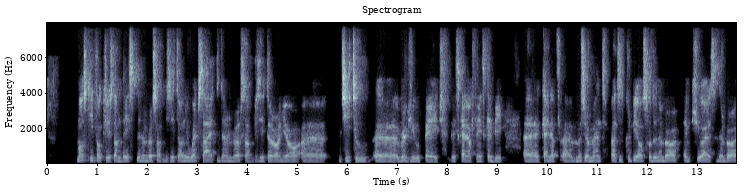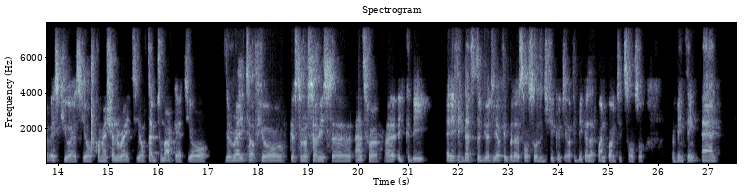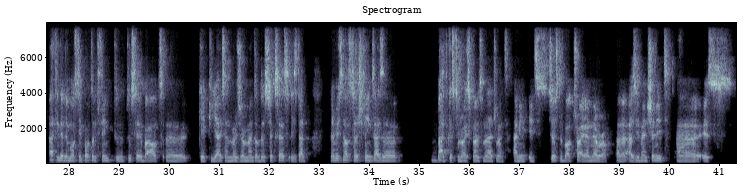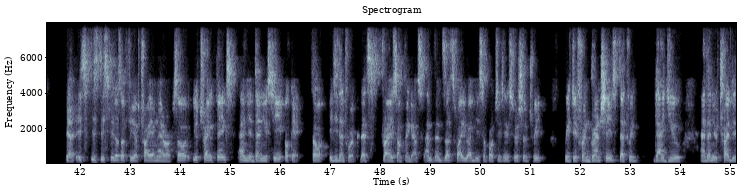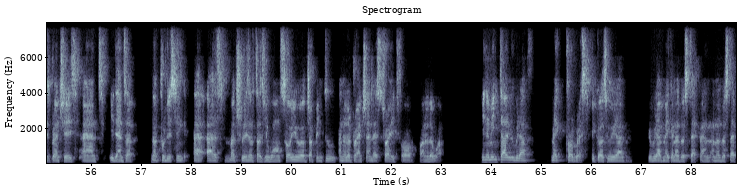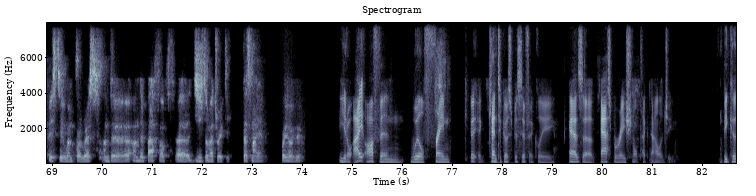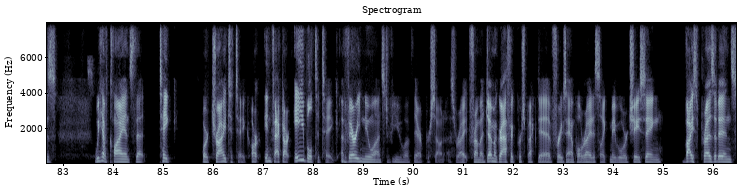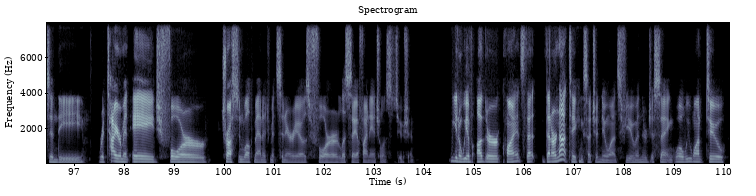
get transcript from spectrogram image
mostly focused on this: the numbers of visitors on your website, the numbers of visitors on your uh, G2 uh, review page. This kind of things can be uh, kind of uh, measurement, but it could be also the number of MQS, the number of SQS, your conversion rate, your time to market, your the rate of your customer service uh, answer. Uh, it could be anything. That's the beauty of it, but that's also the difficulty of it because at one point it's also a big thing. And I think that the most important thing to, to say about uh, KPIs and measurement of the success is that there is no such things as a bad customer experience management. I mean, it's just about trial and error. Uh, as you mentioned it, uh, it's yeah, it's it's this philosophy of try and error. So you're trying things, and you, then you see, okay, so it didn't work. Let's try something else, and, and that's why you have this opportunity solution tree with different branches that will guide you, and then you try these branches, and it ends up not producing uh, as much result as you want. So you are jumping to another branch, and let's try it for, for another one. In the meantime, you will have make progress because we have we will have make another step and another step is still one progress on the on the path of uh, digital maturity that's my point of view you know i often will frame uh, uh, kentico specifically as a aspirational technology because we have clients that take or try to take, or in fact are able to take a very nuanced view of their personas, right? From a demographic perspective, for example, right? It's like maybe we're chasing vice presidents in the retirement age for trust and wealth management scenarios for let's say a financial institution. You know we have other clients that that are not taking such a nuanced view and they're just saying well we want to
